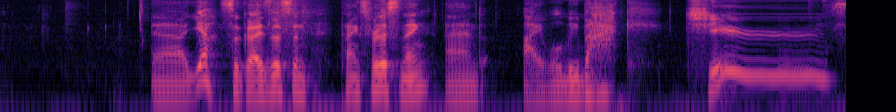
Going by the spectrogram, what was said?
uh, yeah, so guys, listen, thanks for listening, and I will be back. Cheers!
